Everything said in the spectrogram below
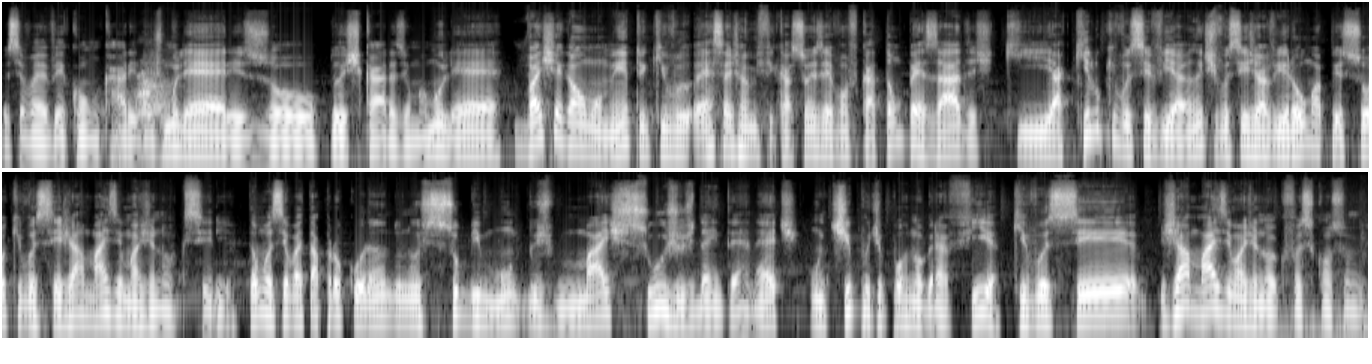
Você vai ver com um cara e duas mulheres, ou dois caras e uma mulher. Vai chegar um momento em que essas ramificações aí vão ficar tão pesadas que aquilo que você via antes, você já virou uma pessoa que você jamais imaginou que seria. Então você vai estar tá procurando nos submundos mais sujos da internet um tipo de pornografia que você jamais imaginou que fosse consumir.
